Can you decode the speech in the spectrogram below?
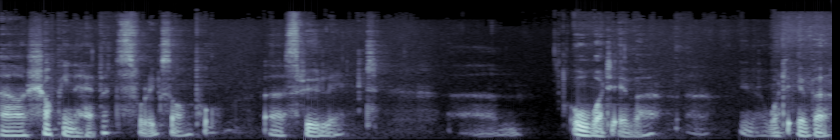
our shopping habits, for example, uh, through Lent, um, or whatever, uh, you know, whatever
